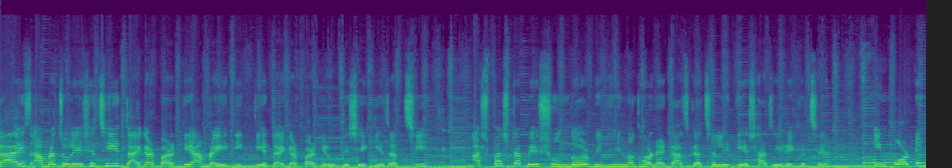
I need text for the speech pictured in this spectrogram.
গাইস আমরা চলে এসেছি টাইগার পার্কে আমরা এই দিক দিয়ে টাইগার পার্কের উদ্দেশ্যে এগিয়ে যাচ্ছি। আশপাশটা বেশ সুন্দর, বিভিন্ন ধরনের গাছগাছালি দিয়ে সাজিয়ে রেখেছে। ইম্পর্টেন্ট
